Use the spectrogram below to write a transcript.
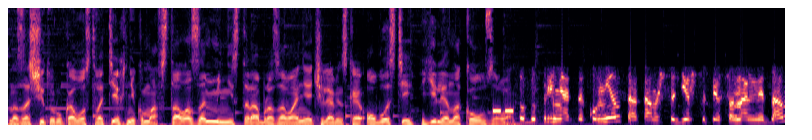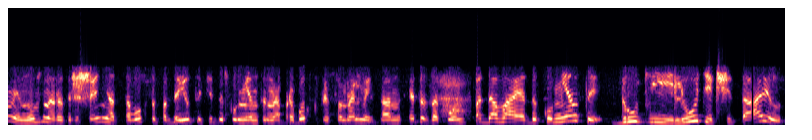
На защиту руководства техникума встала замминистра образования Челябинской области Елена Коузова. Чтобы принять документы, а там же содержатся персональные данные, нужно разрешение от того, кто подает эти документы на обработку персональных данных. Это закон. Подавая документы, другие люди читают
